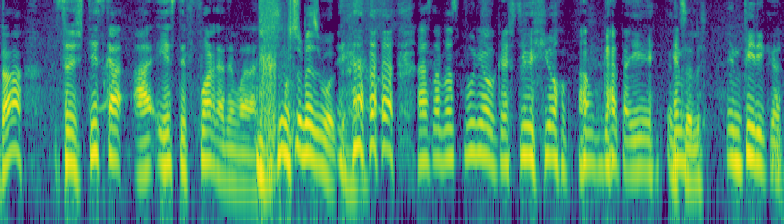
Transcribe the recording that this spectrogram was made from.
Da, să știți că a, este foarte adevărat. Mulțumesc mult! Asta vă spun eu, că știu eu. Am gata, e Înțeleg. em, empirică.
